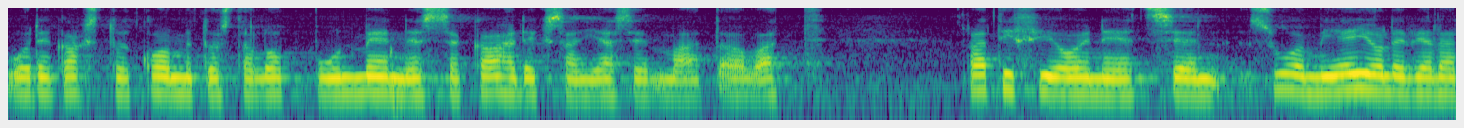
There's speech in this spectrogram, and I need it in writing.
vuoden 2013 loppuun mennessä kahdeksan jäsenmaata ovat ratifioineet sen. Suomi ei ole vielä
